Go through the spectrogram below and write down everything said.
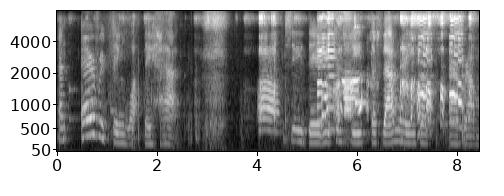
and everything what they had. Um, see there, you can see the families of Abraham.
